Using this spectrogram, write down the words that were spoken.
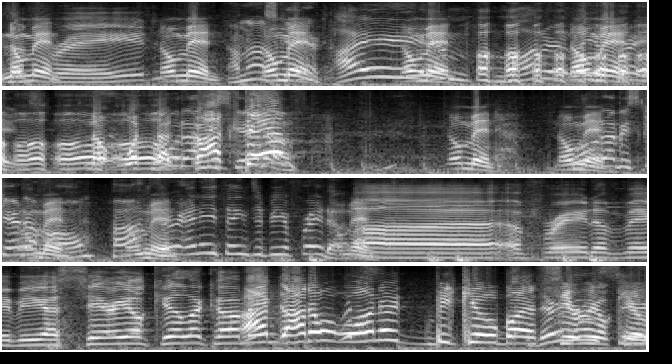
men. No men. afraid? No men. I'm not No men. scared. I No men. am moderately No men. afraid. No. What What would the I be scared goddamn? of? No men. No men. What men. would I be scared no of, men. Home? Huh? No Is men. there anything to be afraid of? men. Uh, afraid of maybe a serial killer coming? I, I don't want to be killed by a There are serial no serial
